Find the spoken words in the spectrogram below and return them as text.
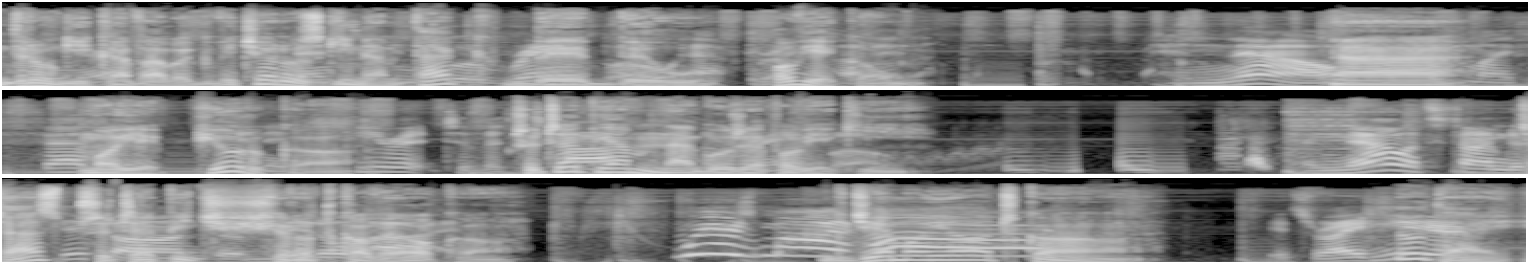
Drugi kawałek wycioru zginam tak, by był powieką. A moje piórko przyczepiam na górze powieki. Czas przyczepić środkowe oko. Gdzie moje oczko? It's right here. Tutaj.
